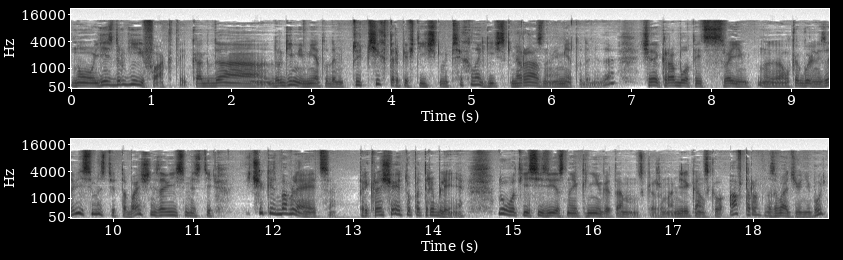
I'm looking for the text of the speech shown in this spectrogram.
Но есть другие факты, когда другими методами, психотерапевтическими, психологическими, разными методами, да, человек работает со своей э, алкогольной зависимостью, табачной зависимостью, и человек избавляется прекращает употребление. Ну, вот есть известная книга, там, скажем, американского автора, называть ее не будем.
